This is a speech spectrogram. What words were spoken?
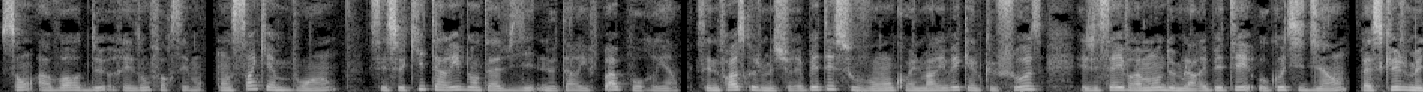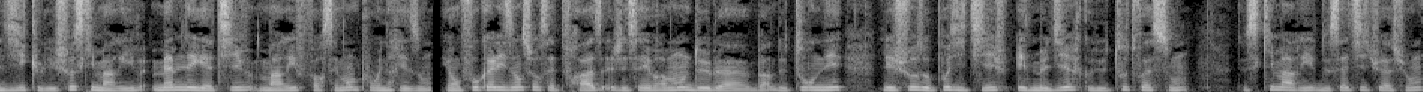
sans avoir de raison forcément. En cinquième point, c'est ce qui t'arrive dans ta vie ne t'arrive pas pour rien. C'est une phrase que je me suis répétée souvent quand il m'arrivait quelque chose et j'essaye vraiment de me la répéter au quotidien parce que je me dis que les choses qui m'arrivent, même négatives, m'arrivent forcément pour une raison. Et en focalisant sur cette phrase, j'essaye vraiment de, ben, de tourner les choses au positif et de me dire que de toute façon, de ce qui m'arrive, de cette situation,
